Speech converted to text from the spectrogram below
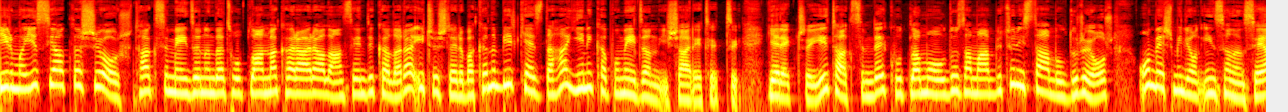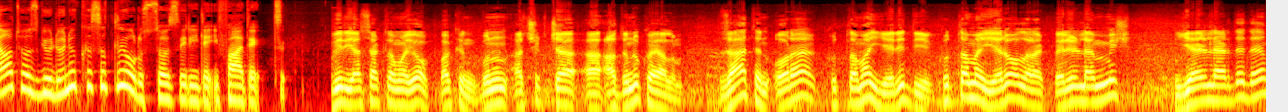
1 Mayıs yaklaşıyor. Taksim Meydanı'nda toplanma kararı alan sendikalara İçişleri Bakanı bir kez daha Yeni Kapı Meydanı'nı işaret etti. Gerekçeyi Taksim'de kutlama olduğu zaman bütün İstanbul duruyor, 15 milyon insanın seyahat özgürlüğünü kısıtlıyoruz sözleriyle ifade etti. Bir yasaklama yok. Bakın bunun açıkça adını koyalım. Zaten ora kutlama yeri değil. Kutlama yeri olarak belirlenmiş yerlerde de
